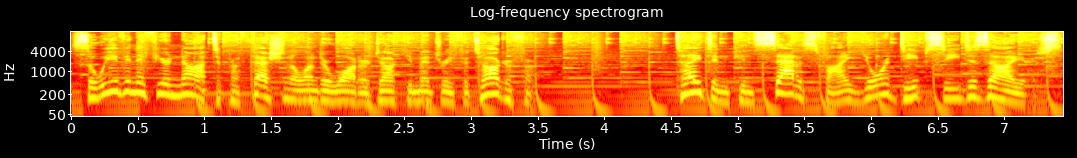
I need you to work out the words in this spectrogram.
So even if you're not a professional underwater documentary photographer, Titan can satisfy your deep sea desires.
